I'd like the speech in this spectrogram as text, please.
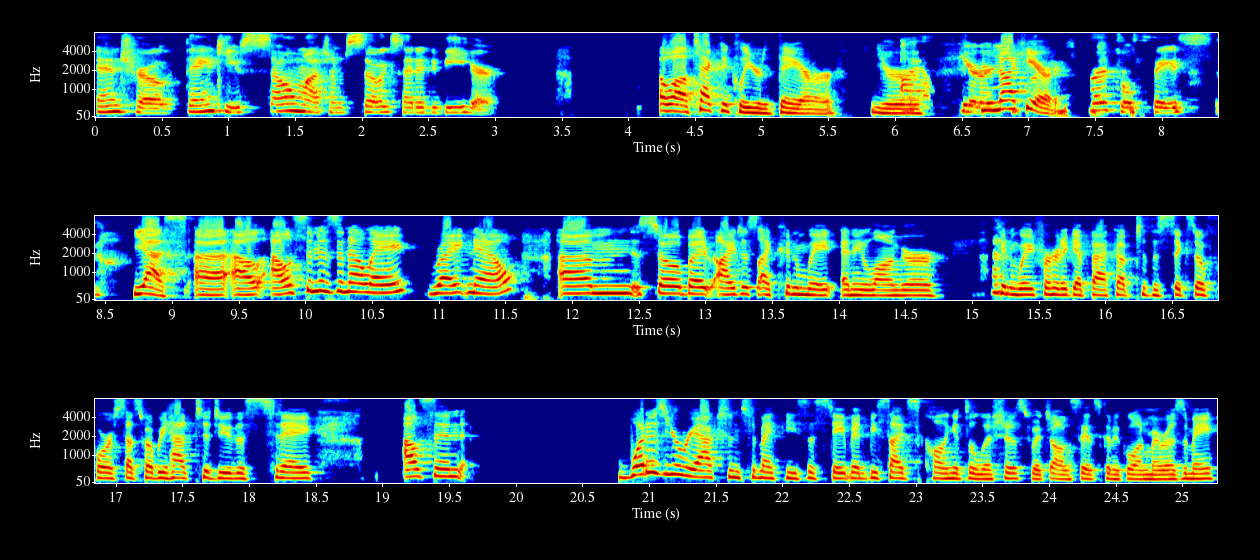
intro. Thank you so much. I'm so excited to be here. Oh, well, technically you're there. You're here. you're not here. Virtual space. Yes, uh, Al- Alison is in LA right now. Um, so, but I just I couldn't wait any longer. I couldn't wait for her to get back up to the 604. So that's why we had to do this today. Alison, what is your reaction to my thesis statement besides calling it delicious, which honestly it's going to go on my resume?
